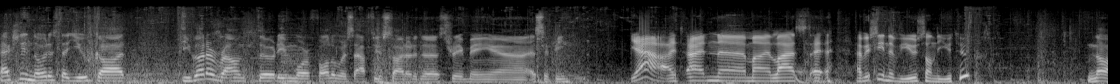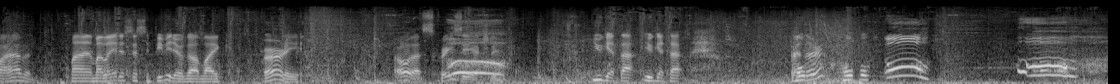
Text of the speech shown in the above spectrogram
I actually noticed that you got you got around 30 more followers after you started uh, streaming uh, SCP. Yeah, and uh, my last... Uh, have you seen the views on the YouTube? No, I haven't. My, my latest SCP video got like 30. Oh, that's crazy actually. You get that. You get that. Better? Hope, hope, oh! Oh!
